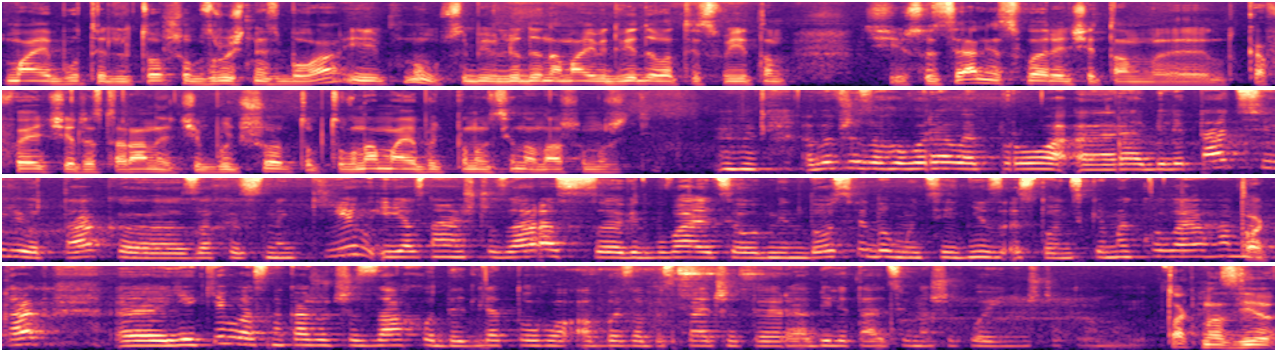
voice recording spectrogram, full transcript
має бути, для того, щоб зручність була. І ну, собі людина має відвідувати свої там чи соціальні сфери, чи там е, кафе, чи ресторани, чи будь-що. Тобто вона має бути повноцінна в нашому житті. Ви вже заговорили про е, реабілітацію так е, захисників, і я знаю, що зараз е, відбувається обмін досвідом у ці дні з естонськими колегами. Так. Е, які, власне кажучи, заходи для того, аби забезпечити реабілітацію наших воїнів, що планують? Так, у нас є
